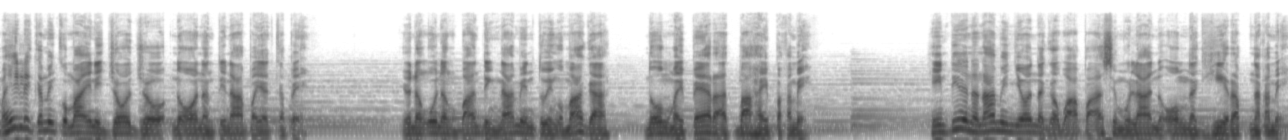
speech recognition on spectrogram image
Mahilig kaming kumain ni Jojo noon ng tinapay at kape. Yun ang unang bonding namin tuwing umaga noong may pera at bahay pa kami. Hindi na, na namin yon nagawa pa simula noong naghirap na kami.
